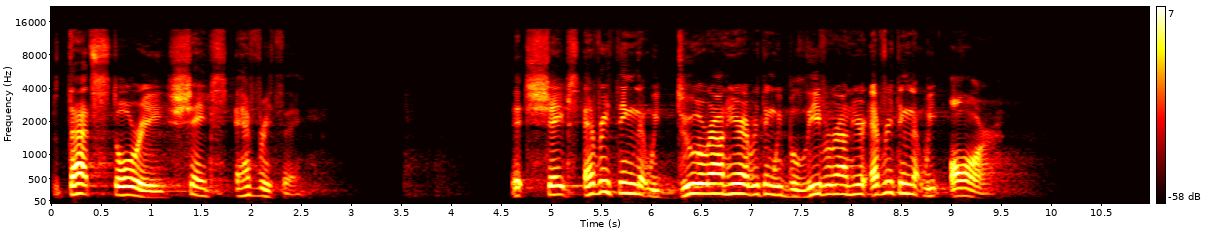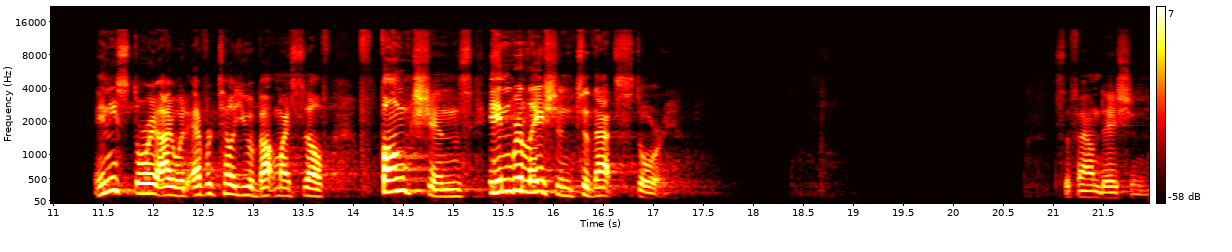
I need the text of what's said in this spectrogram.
but that story shapes everything. It shapes everything that we do around here, everything we believe around here, everything that we are. Any story I would ever tell you about myself functions in relation to that story. It's the foundation.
